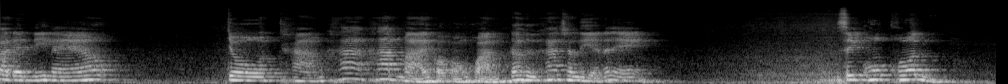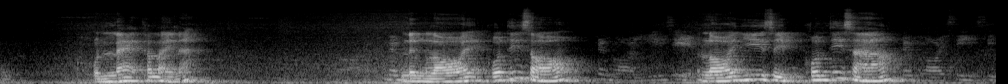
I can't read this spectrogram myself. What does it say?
ประเด็นนี้แล้ว โจทย์ถามค่าคาดหมายของของขวัญก็คือค่าเฉลี่ยนั่นเอง 16 คน คนแรกเท่าไหร่นะ 100 คนที่สองหนึ่ง ร้อยยี่สิบคนที่สามร้อยสี่สิบ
